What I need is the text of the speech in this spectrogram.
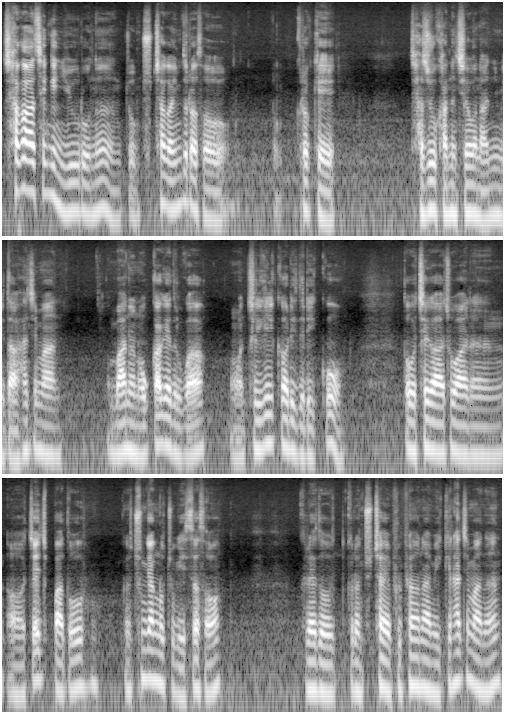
차가 생긴 이후로는 좀 주차가 힘들어서 좀 그렇게 자주 가는 지역은 아닙니다. 하지만 많은 옷가게들과 어, 즐길 거리들이 있고, 또 제가 좋아하는 어, 재즈바도 그 충장로 쪽에 있어서 그래도 그런 주차에 불편함이 있긴 하지만은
